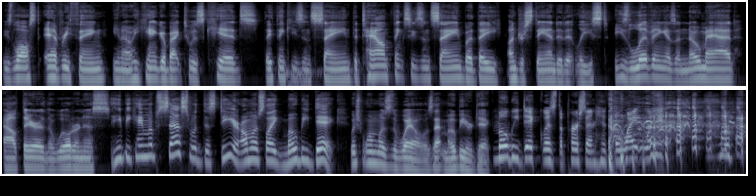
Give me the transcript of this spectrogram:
He's lost everything. You know, he can't go back to his kids. They think he's insane. The town thinks he's insane, but they understand it at least. He's living as a nomad out there in the wilderness. He became obsessed with this deer, almost like Moby Dick. Which one was the whale? Was that Moby or Dick? Moby Dick was the person the white whale.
